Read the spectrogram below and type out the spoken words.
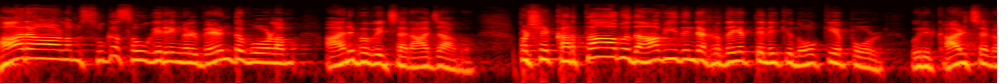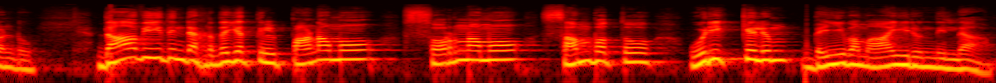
ധാരാളം സുഖസൗകര്യങ്ങൾ വേണ്ടുവോളം അനുഭവിച്ച രാജാവ്. പക്ഷെ കർത്താവ് ദാവീദിന്റെ ഹൃദയത്തിലേക്ക് നോക്കിയപ്പോൾ ഒരു കാഴ്ച കണ്ടു. ദാവീദിന്റെ ഹൃദയത്തിൽ പണമോ സ്വർണമോ സമ്പത്തോ ഒരിക്കലും ദൈവമായിരുന്നില്ല.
